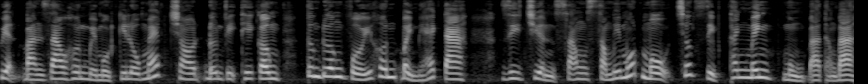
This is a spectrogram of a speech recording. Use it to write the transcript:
huyện bàn giao hơn 11 km cho đơn vị thi công, tương đương với hơn 70 ha, di chuyển xong 61 mộ trước dịp thanh minh mùng 3 tháng 3.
